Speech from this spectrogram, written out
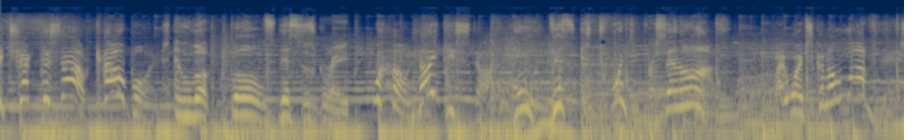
Hey, check this out. Cowboys. And look, Bulls, this is great. Wow, Nike stuff. Hey, this is 20% off. My wife's gonna love this.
